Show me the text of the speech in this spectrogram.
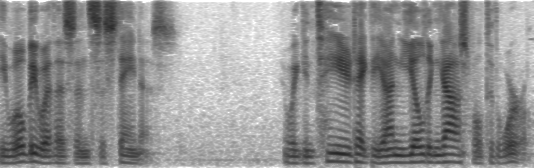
He will be with us and sustain us. And we continue to take the unyielding gospel to the world.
